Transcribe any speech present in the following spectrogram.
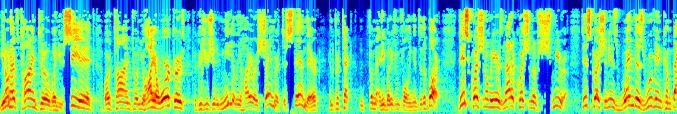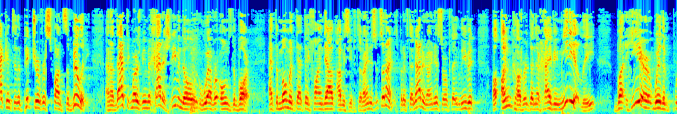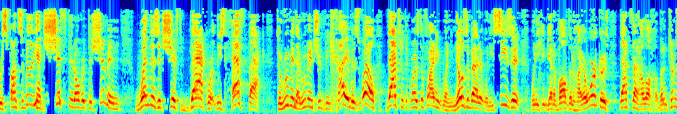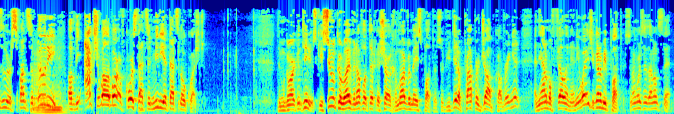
You don't have time to when you see it or time to when you hire workers because you should immediately hire a shamer to stand there and protect from anybody from falling into the bar. This question over here is not a question of shmira. This question is when does Reuven come back into the picture of responsibility? And of that the Gemara is being mechadish, even though whoever owns the bar at the moment that they find out, obviously, if it's an inus, it's an inus. But if they're not an inus, or if they leave it uh, uncovered, then they're chayiv immediately. But here, where the responsibility had shifted over to Shimon, when does it shift back, or at least half back, to Reuben, that Reuben should be chayiv as well? That's what the Gemara is defining. When he knows about it, when he sees it, when he can get involved in hire workers, that's that halacha. But in terms of the responsibility of the actual bar, of course, that's immediate, that's no question. The Gemara continues. So if you did a proper job covering it, and the animal fell in anyways, you're going to be potter. So in words, I don't understand.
